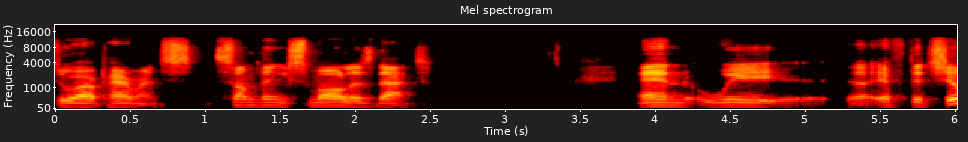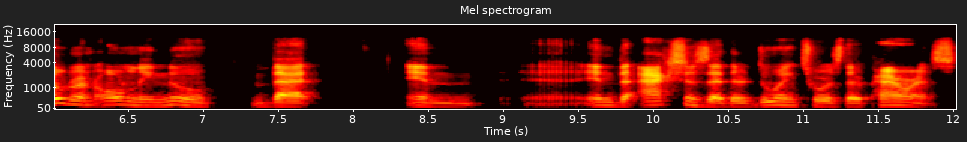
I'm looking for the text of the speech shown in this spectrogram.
to our parents. Something small as that and we uh, if the children only knew that in in the actions that they're doing towards their parents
